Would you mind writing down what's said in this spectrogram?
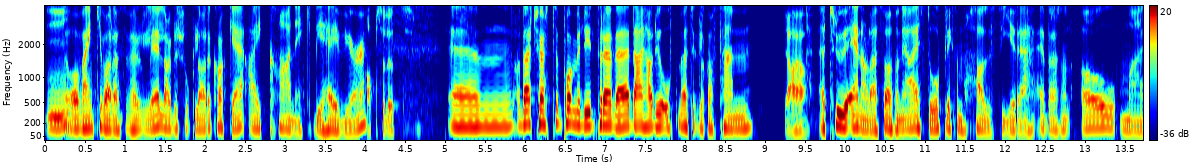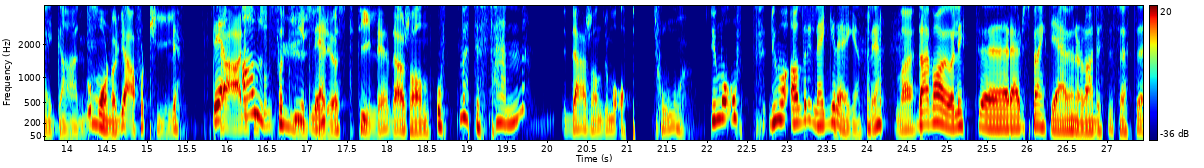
Mm. Og Wenche var der selvfølgelig. Lagde sjokoladekake. Iconic behavior. Absolutt. Um, og de kjørte på med lydprøve. De hadde jo oppmøte klokka fem. Ja, ja. Jeg tror en av dem sa sånn Ja, jeg sto opp liksom halv fire. Jeg bare sånn Oh my god. God morgen Norge er for tidlig. Det er liksom alt for tidlig. useriøst tidlig. Det er sånn Oppmøte fem? Det er sånn, du må opp to. Du må opp Du må aldri legge deg, egentlig. De var jo litt uh, raudsprengt i øynene, da, disse søte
